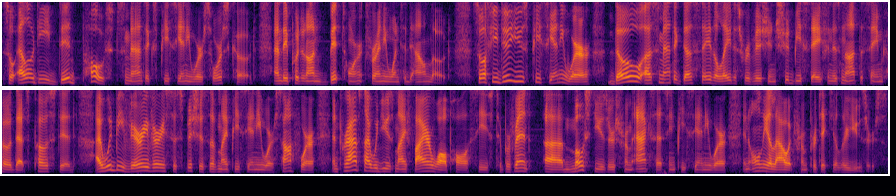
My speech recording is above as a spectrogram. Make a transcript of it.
so LOD did post Symantec's PC Anywhere source code, and they put it on BitTorrent for anyone to download. So if you do use PC Anywhere, though uh, Symantec does say the latest revision should be safe and is not the same code that's posted, I would be very, very suspicious of my PC Anywhere software, and perhaps I would use my firewall policies to prevent uh, most users from accessing PC Anywhere and only allow it from particular users.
